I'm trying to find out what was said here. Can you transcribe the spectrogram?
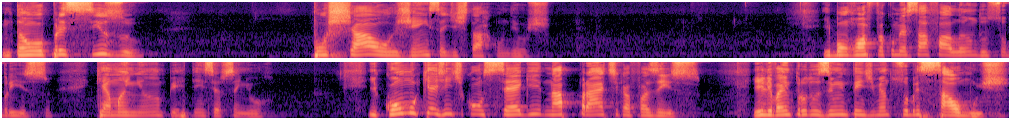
Então eu preciso puxar a urgência de estar com Deus. E Bonhoeffer vai começar falando sobre isso, que amanhã pertence ao Senhor. E como que a gente consegue na prática fazer isso? E ele vai introduzir um entendimento sobre salmos.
